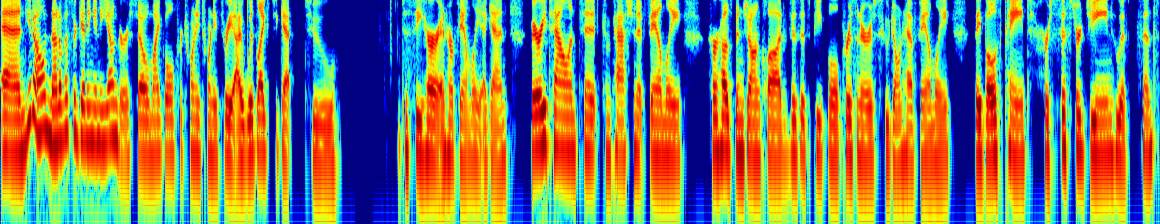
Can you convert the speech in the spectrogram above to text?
And, you know, none of us are getting any younger. So my goal for 2023, I would like to get to to see her and her family again. Very talented, compassionate family. Her husband, Jean Claude, visits people, prisoners who don't have family. They both paint. Her sister, Jean, who has since,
